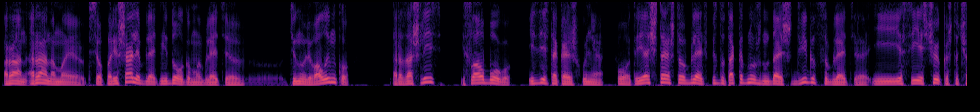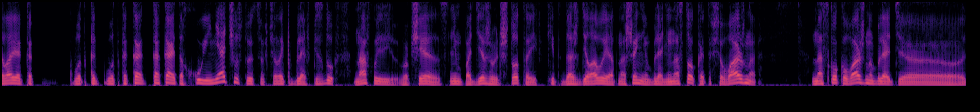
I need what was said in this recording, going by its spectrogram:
ран, рано мы все порешали, блядь, недолго мы, блядь, э, тянули волынку, разошлись, и слава богу, и здесь такая же хуйня. Вот. И я считаю, что, блядь, в пизду так и нужно дальше двигаться, блядь. И если есть чуйка, что человек как вот, как, вот какая, какая-то хуйня чувствуется в человеке, бля, в пизду, нахуй вообще с ним поддерживать что-то и какие-то даже деловые отношения, бля, не настолько это все важно, насколько важно, блядь, э,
